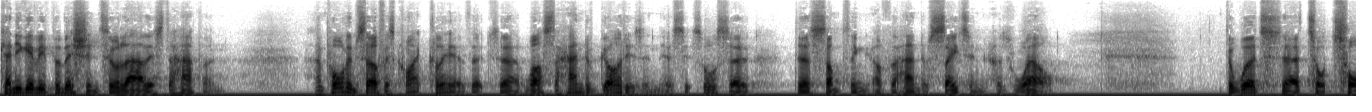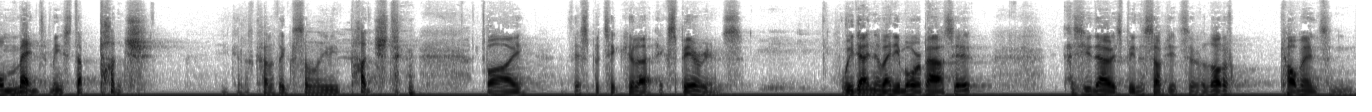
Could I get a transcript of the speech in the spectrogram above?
Can you give me permission to allow this to happen? And Paul himself is quite clear that uh, whilst the hand of God is in this, it's also there's something of the hand of Satan as well. the word uh, to torment means to punch. You can kind of think somebody being punched by this particular experience. We don't know any more about it. As you know, it's been the subject of a lot of comment and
